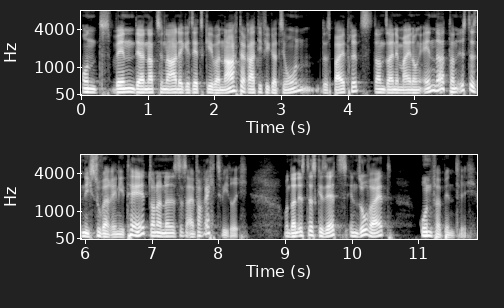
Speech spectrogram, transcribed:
Und wenn der nationale Gesetzgeber nach der Ratifikation des Beitritts dann seine Meinung ändert, dann ist es nicht Souveränität, sondern dann ist es einfach rechtswidrig. Und dann ist das Gesetz insoweit unverbindlich.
